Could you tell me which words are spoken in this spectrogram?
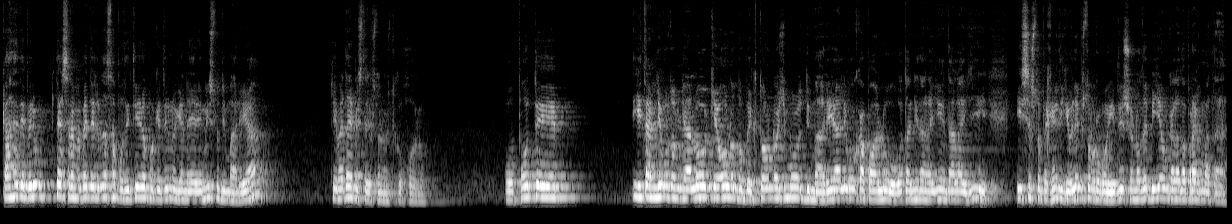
Κάθεται περίπου 4 με 5 λεπτά στα ποδητήρια ο Ποκετίνο για να ηρεμήσει τον Τη Μαρία και μετά επιστρέφει στον αγωνιστικό χώρο. Οπότε ήταν λίγο το μυαλό και όλων των παικτών, όχι μόνο την Μαρία, λίγο κάπου αλλού. Όταν ήταν να γίνεται αλλαγή, είσαι στο παιχνίδι και βλέπεις τον προπονητή σου ενώ δεν πηγαίνουν καλά τα πράγματα,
